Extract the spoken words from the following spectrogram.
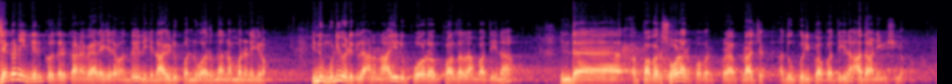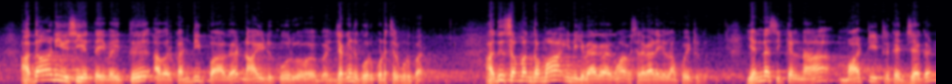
ஜெகனை நெருக்குவதற்கான வேலைகளை வந்து இன்றைக்கி நாயுடு பண்ணுவாருன்னு தான் நம்ம நினைக்கிறோம். இன்னும் முடிவெடுக்கல ஆனால் நாயுடு போகிற பாதெல்லாம் பார்த்திங்கன்னா இந்த பவர் சோலார் பவர் ப்ராஜெக்ட் அதுவும் குறிப்பாக பார்த்தீங்கன்னா அதானி விஷயம். அதானி விஷயத்தை வைத்து அவர் கண்டிப்பாக நாயுடுக்கு ஒரு ஜெகனுக்கு ஒரு குடைச்சல் கொடுப்பார். அது சம்பந்தமாக இன்றைக்கி வேக வேகமாக சில வேலைகள்லாம் போயிட்டுருக்கு. என்ன சிக்கல்னா மாட்டிகிட்டு இருக்க ஜெகன்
